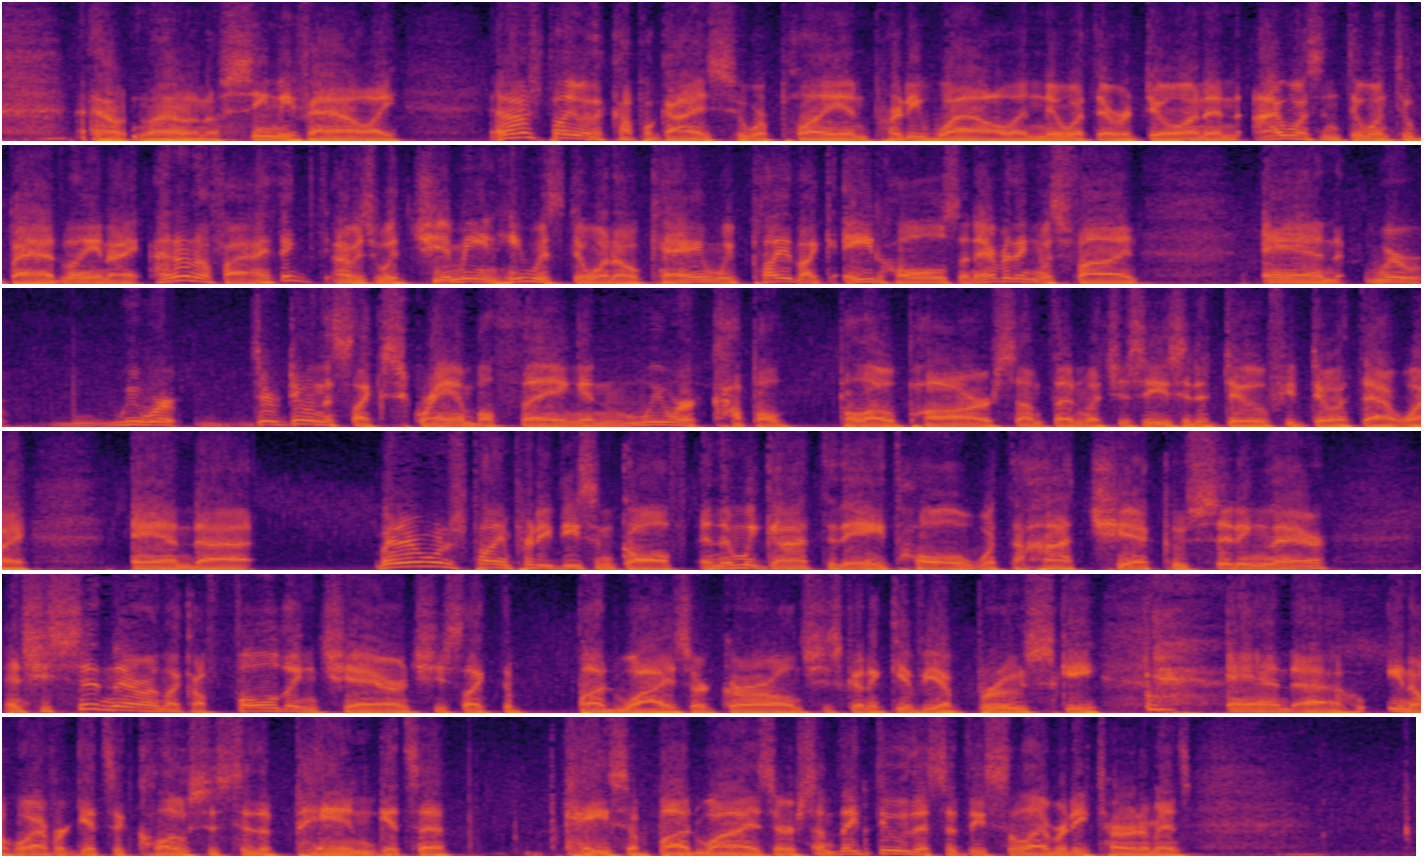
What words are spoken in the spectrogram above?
out in I don't know Simi Valley. And I was playing with a couple guys who were playing pretty well and knew what they were doing, and I wasn't doing too badly. And I, I don't know if I, I think I was with Jimmy, and he was doing okay. And we played like eight holes, and everything was fine and we're we were they're doing this like scramble thing and we were a couple below par or something which is easy to do if you do it that way and uh but everyone was playing pretty decent golf. And then we got to the eighth hole with the hot chick who's sitting there. And she's sitting there on like a folding chair and she's like the Budweiser girl, and she's going to give you a brewski, and uh, you know whoever gets it closest to the pin gets a case of Budweiser or something. They do this at these celebrity tournaments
